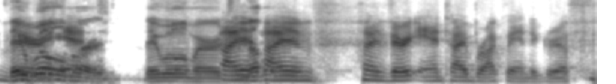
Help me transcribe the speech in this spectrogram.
They will ant- emerge. They will emerge. I, Another, I am. I'm very anti Brock Vandegrift.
